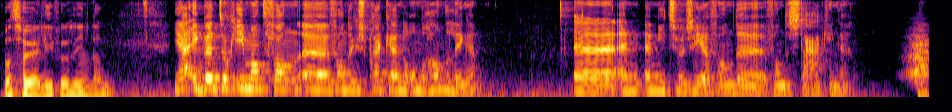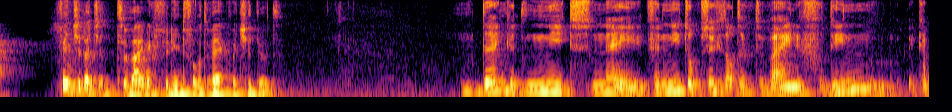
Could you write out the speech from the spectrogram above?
Wat zou jij liever zien dan? Ja, ik ben toch iemand van, uh, van de gesprekken en de onderhandelingen uh, en, en niet zozeer van de, van de stakingen. Vind je dat je te weinig verdient voor het werk wat je doet? Denk het niet. Nee, ik vind niet op zich dat ik te weinig verdien. Ik heb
